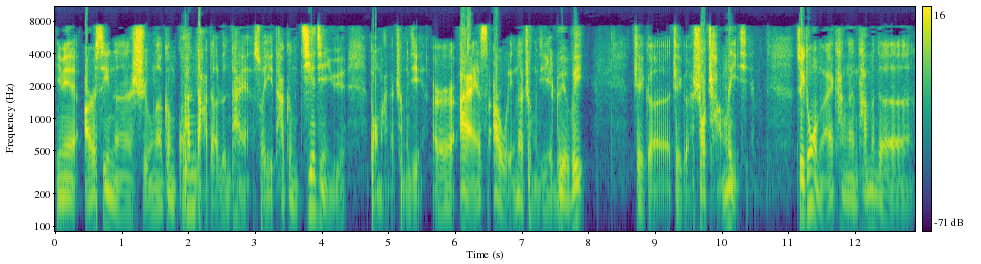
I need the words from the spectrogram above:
因为 RC 呢使用了更宽大的轮胎，所以它更接近于宝马的成绩，而 IS 二五零的成绩略微这个这个稍长了一些。最终我们来看看他们的。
